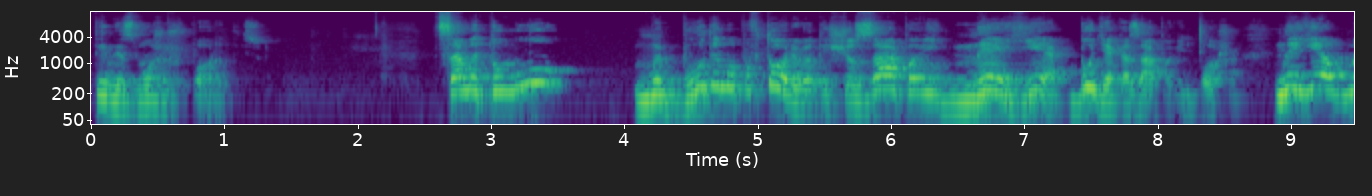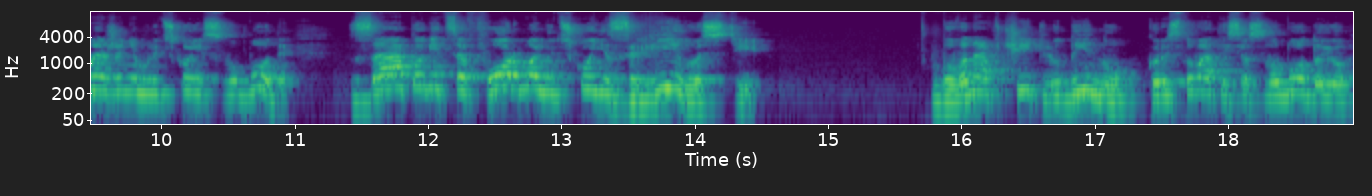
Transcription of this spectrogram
ти не зможеш впоратись. Саме тому ми будемо повторювати, що заповідь не є, будь-яка заповідь Божа, не є обмеженням людської свободи. Заповідь це форма людської зрілості. Бо вона вчить людину користуватися свободою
